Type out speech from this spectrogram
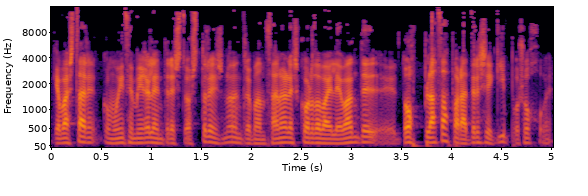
que va a estar, como dice Miguel, entre estos tres, ¿no? Entre Manzanares, Córdoba y Levante, eh, dos plazas para tres equipos, ojo, ¿eh?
